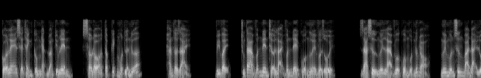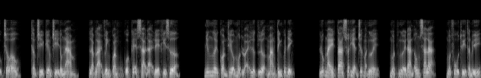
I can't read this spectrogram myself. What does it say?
có lẽ sẽ thành công nhặt đoàn kiếm lên, sau đó tập kích một lần nữa. Hắn thở dài. Vì vậy, chúng ta vẫn nên trở lại vấn đề của ngươi vừa rồi giả sử ngươi là vua của một nước nhỏ, ngươi muốn xưng bá đại lục châu âu, thậm chí kiếm chỉ đông nam, lặp lại vinh quang của kệ xạ đại đế khi xưa. Nhưng ngươi còn thiếu một loại lực lượng mang tính quyết định. Lúc này ta xuất hiện trước mặt ngươi, một người đàn ông xa lạ, một phù thủy thần bí,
